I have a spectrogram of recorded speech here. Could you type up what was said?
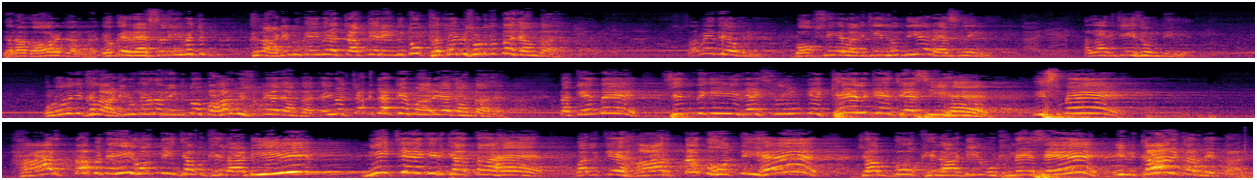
जरा गौर करना क्योंकि रेसलिंग में खिलाड़ी ਨੂੰ ਕਈ ਵਾਰ ਚੱਕ ਕੇ ਰਿੰਗ ਤੋਂ ਥੱਲੇ ਵੀ ਸੁੱਟ ਦਿੱਤਾ ਜਾਂਦਾ ਹੈ ਸਮਝਦੇ ਹੋ ਆਪਣੀ ਬਾਕਸਿੰਗ ਅਲੱਗ ਚੀਜ਼ ਹੁੰਦੀ ਹੈ ਰੈਸਲਿੰਗ ਅਲੱਗ ਚੀਜ਼ ਹੁੰਦੀ ਹੈ ਹੁਣ ਉਹਦੇ ਚ ਖਿਲਾੜੀ ਨੂੰ ਕਈ ਵਾਰ ਰਿੰਗ ਤੋਂ ਬਾਹਰ ਵੀ ਸੁੱਟਿਆ ਜਾਂਦਾ ਹੈ ਕਈ ਵਾਰ ਚੱਕ ਚੱਕ ਕੇ ਮਾਰਿਆ ਜਾਂਦਾ ਹੈ ਤਾਂ ਕਹਿੰਦੇ ਜ਼ਿੰਦਗੀ रेसलिंग के खेल के जैसी है इसमें हार तब नहीं होती जब खिलाड़ी नीचे गिर जाता है बल्कि हार तब होती है जब वो खिलाड़ी उठने से इनकार कर देता है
